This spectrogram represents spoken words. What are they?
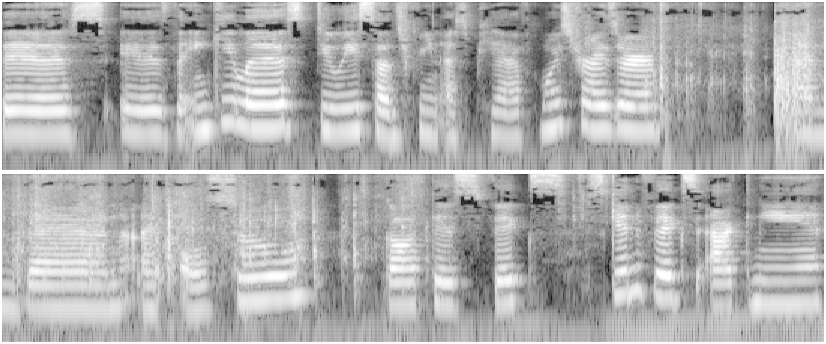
This is the Inkey List Dewy Sunscreen SPF Moisturizer. And then I also got this Fix Skin Fix Acne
